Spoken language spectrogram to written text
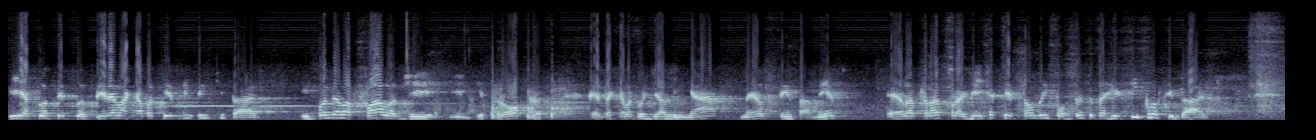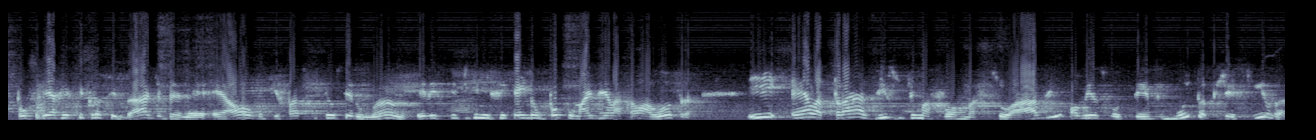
E a sua sexta-feira ela acaba tendo identidade. E quando ela fala de, de, de troca, é daquela coisa de alinhar né, os pensamentos, ela traz para a gente a questão da importância da reciprocidade. Porque a reciprocidade, Bené, é algo que faz com que o ser humano ele se dignifique ainda um pouco mais em relação à outra. E ela traz isso de uma forma suave, ao mesmo tempo muito objetiva,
